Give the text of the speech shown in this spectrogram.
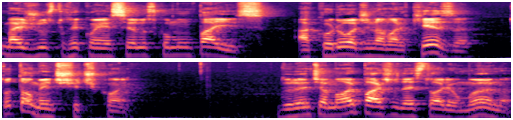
mais justo reconhecê-los como um país. A coroa dinamarquesa? Totalmente shitcoin. Durante a maior parte da história humana,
